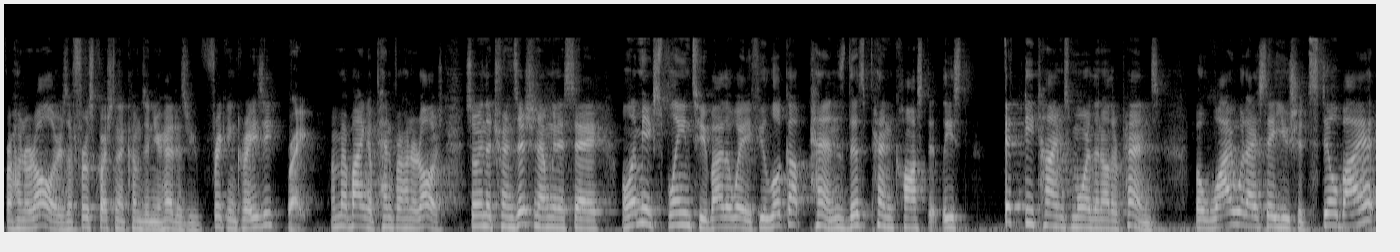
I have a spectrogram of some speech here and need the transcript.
for $100, the first question that comes in your head is, you freaking crazy? Right. Why am I buying a pen for $100? So in the transition, I'm going to say, well, let me explain to you. By the way, if you look up pens, this pen cost at least 50 times more than other pens. But why would I say you should still buy it?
